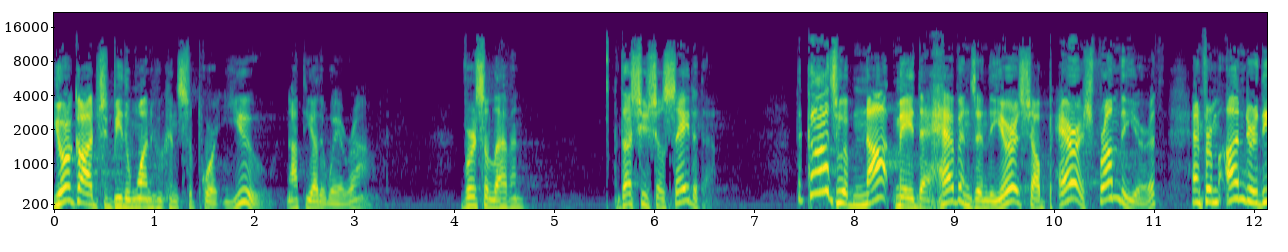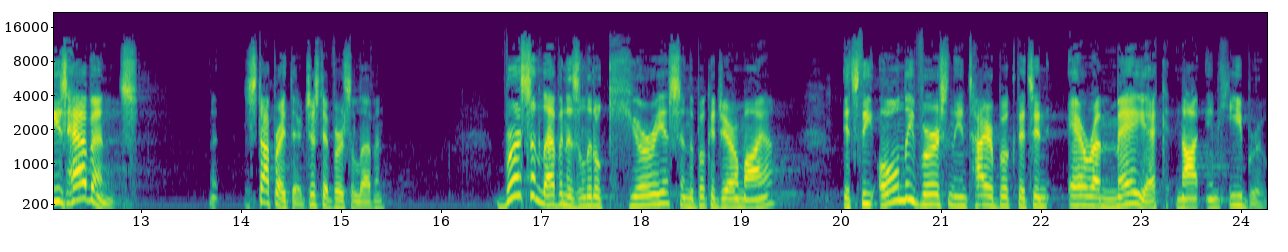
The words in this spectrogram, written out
Your God should be the one who can support you, not the other way around. Verse 11 Thus you shall say to them, The gods who have not made the heavens and the earth shall perish from the earth and from under these heavens. Stop right there, just at verse 11. Verse 11 is a little curious in the book of Jeremiah. It's the only verse in the entire book that's in Aramaic, not in Hebrew.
